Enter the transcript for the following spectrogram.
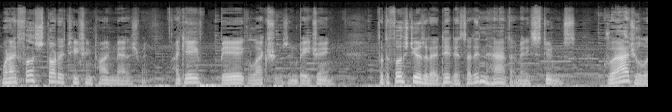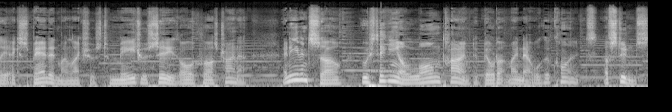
When I first started teaching time management, I gave big lectures in Beijing. For the first years that I did this, I didn't have that many students gradually expanded my lectures to major cities all across China. And even so, it was taking a long time to build up my network of clients, of students.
